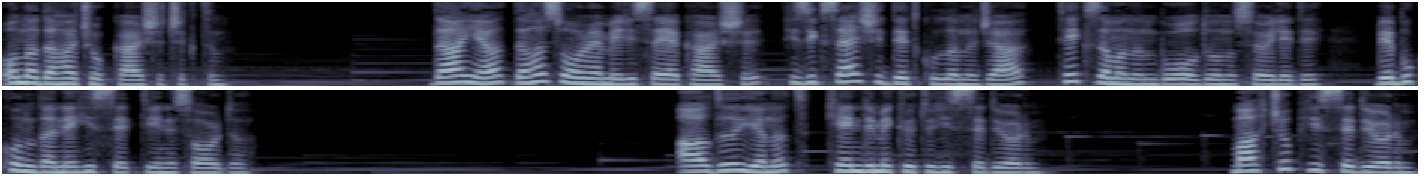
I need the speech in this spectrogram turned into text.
ona daha çok karşı çıktım. Danya daha sonra Melisa'ya karşı fiziksel şiddet kullanacağı tek zamanın bu olduğunu söyledi ve bu konuda ne hissettiğini sordu. Aldığı yanıt, kendimi kötü hissediyorum. Mahcup hissediyorum.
